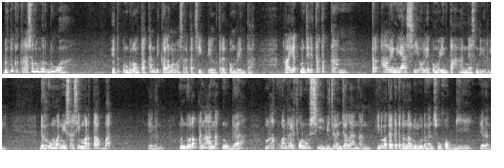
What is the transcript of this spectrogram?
bentuk kekerasan nomor dua yaitu pemberontakan di kalangan masyarakat sipil terhadap pemerintah. Rakyat menjadi tertekan teraliniasi oleh pemerintahannya sendiri. Dehumanisasi martabat ya kan? Mendorong anak-anak muda melakukan revolusi di jalan-jalanan. Ini makanya kita kenal dulu dengan Suhogi ya kan?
